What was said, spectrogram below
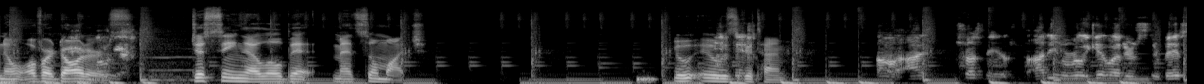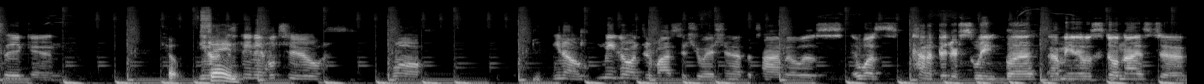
know, of our daughters, just seeing that a little bit meant so much. It, it was a good time. Oh, I trust me. I didn't even really get letters through basic, and Yo, you know, Same. just being able to, well, you know, me going through my situation at the time, it was it was kind of bittersweet, but I mean, it was still nice to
